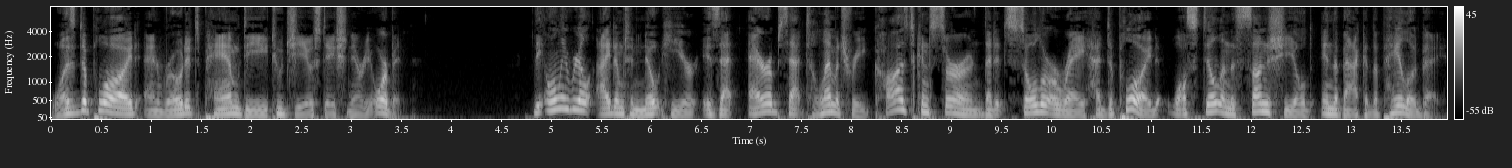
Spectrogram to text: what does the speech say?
was deployed and rode its PAM-D to geostationary orbit. The only real item to note here is that Arabsat telemetry caused concern that its solar array had deployed while still in the sun shield in the back of the payload bay.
